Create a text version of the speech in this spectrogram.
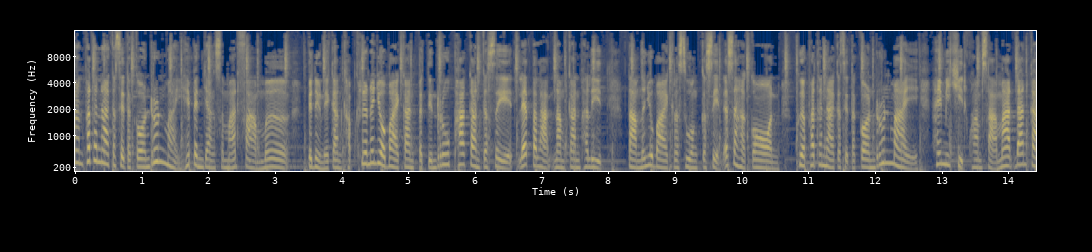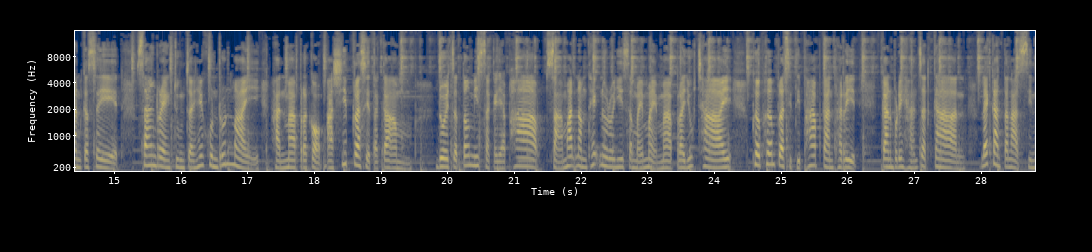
การพัฒนาเกษตรกรรุ่นใหม่ให้เป็นอย่างสมาร์ทฟาร์มเมอร์ เป็นหนึ่งในการขับเคลื่อนนโยบายการปฏิรูปภาคการเกษตร และตลาดนำการผลิต ตามนโยบายกระทรวงเกษตรและสหกรณ์เพื่อพัฒนาเกษตรกรรุ่นใหม่ ให้มีขีดความสามารถด้านการเกษตร สร้างแรงจูงใจให้คนรุ่นใหม่ หันมาประกอบอาชีพเกษตรกรรม โดยจะต้องมีศักยภาพ สามารถนำเทคโนโลยีสมัยใหม่มาประยุกต์ใช้ เพื่อเพิ่มประสิทธิภาพการผลิต การบริหารจัดการ และการตลาดสิน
